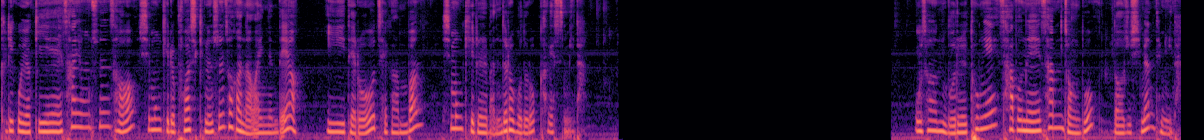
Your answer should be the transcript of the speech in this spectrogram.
그리고 여기에 사용 순서, 시몬키를 부화시키는 순서가 나와 있는데요. 이대로 제가 한번 시몬키를 만들어 보도록 하겠습니다. 우선 물을 통에 4분의 3 정도 넣어주시면 됩니다.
